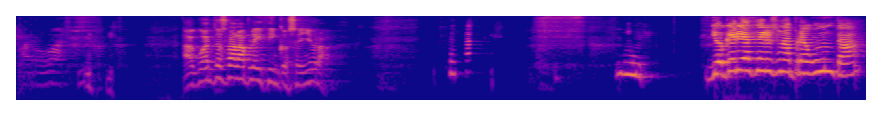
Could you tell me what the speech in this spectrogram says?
Para robar. ¿A cuánto está la Play 5, señora? Yo quería haceros una pregunta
